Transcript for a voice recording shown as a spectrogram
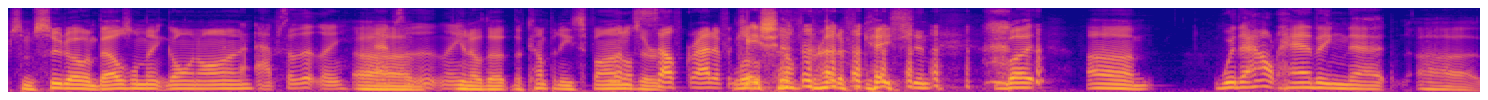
some pseudo embezzlement going on. Absolutely, Uh, absolutely. You know, the the company's funds little are self gratification. self gratification, but um, without having that uh,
